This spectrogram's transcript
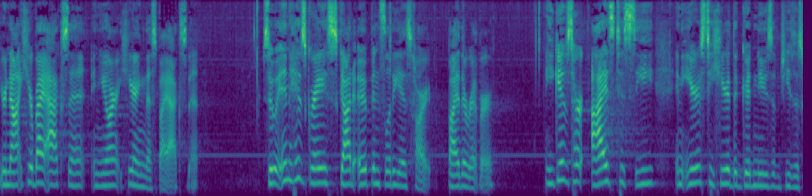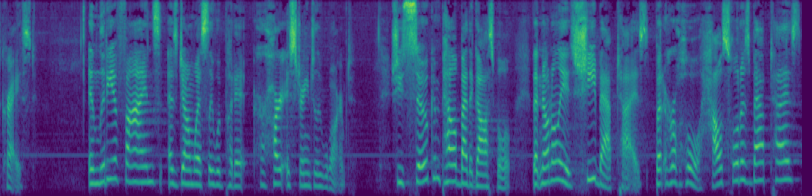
You're not here by accident, and you aren't hearing this by accident. So, in His grace, God opens Lydia's heart by the river. He gives her eyes to see and ears to hear the good news of Jesus Christ. And Lydia finds, as John Wesley would put it, her heart is strangely warmed. She's so compelled by the gospel that not only is she baptized, but her whole household is baptized,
